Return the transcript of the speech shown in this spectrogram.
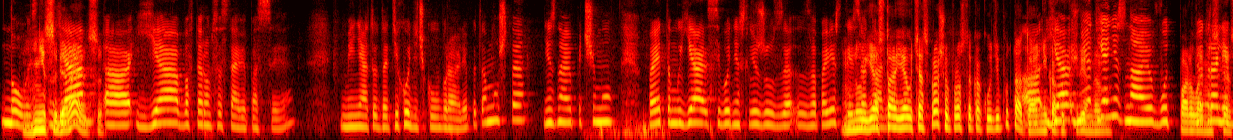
новость. Не Я, собираются? а, я во втором составе ПАСЕ. Меня туда тихонечко убрали, потому что не знаю почему. Поэтому я сегодня слежу за, за повесткой. Ну, за я, ста- я у тебя спрашиваю просто как у депутата, а, А, не как я, у члена. Нет, я не знаю. Вот Петр Олегович,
